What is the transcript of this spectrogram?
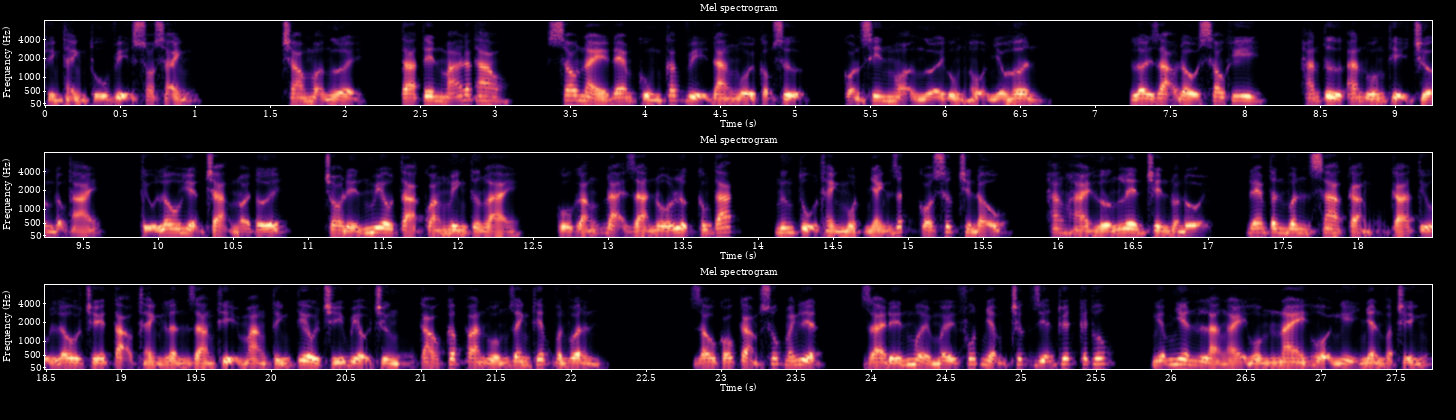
hình thành thú vị so sánh. Chào mọi người, ta tên mã đắc thao, sau này đem cùng các vị đang ngồi cộng sự, còn xin mọi người ủng hộ nhiều hơn. Lời dạo đầu sau khi, hắn từ ăn uống thị trường động thái, tiểu lâu hiện trạng nói tới, cho đến miêu tả quang minh tương lai, cố gắng đại gia nỗ lực công tác ngưng tụ thành một nhánh rất có sức chiến đấu, hăng hai hướng lên trên đoàn đội, đem tân vân xa cảng cá tiểu lâu chế tạo thành lân giang thị mang tính tiêu chí biểu trưng, cao cấp ăn uống danh thiếp vân vân. Dâu có cảm xúc mãnh liệt, dài đến mười mấy phút nhậm chức diễn thuyết kết thúc, nghiễm nhiên là ngày hôm nay hội nghị nhân vật chính,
